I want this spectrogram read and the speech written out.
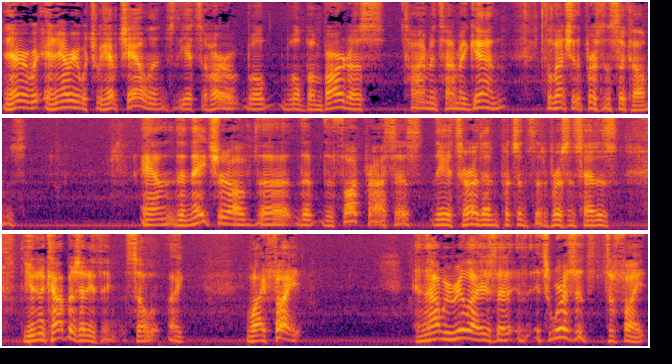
an area an area which we have challenged. The Yetzer Hara will will bombard us time and time again until eventually the person succumbs. And the nature of the, the, the thought process, the Yetzer then puts into the person's head is, you didn't accomplish anything, so like, why fight? And now we realize that it's worth it to fight,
